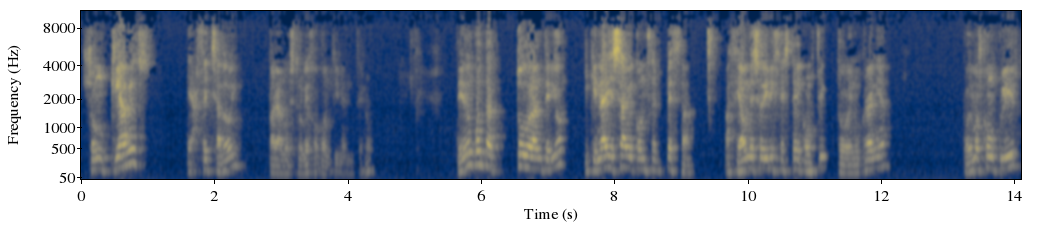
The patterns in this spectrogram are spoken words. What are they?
son claves a fecha de hoy para nuestro viejo continente. ¿no? Teniendo en cuenta todo lo anterior y que nadie sabe con certeza hacia dónde se dirige este conflicto en Ucrania, podemos concluir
